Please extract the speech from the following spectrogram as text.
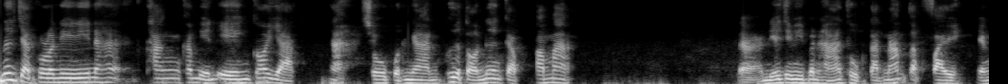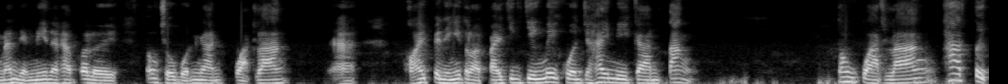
เนื่องจากกรณีนี้นะฮะทางเขมรเองก็อยากอะโชว์ผลงานเพื่อต่อเนื่องกับพม่า อ่าเดี๋ยวจะมีปัญหาถูกตัดน้ำตัดไฟอย่างนั้นอย่างนี้นะครับ ก็เลยต้องโชว์ผลงานกวาดล้างนะฮะขอให้เป็นอย่างนี้ตลอดไปจริง ๆ ไม่ควรจะให้มีการตั้ง ต้องกวาดล้าง ถ้าตึก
